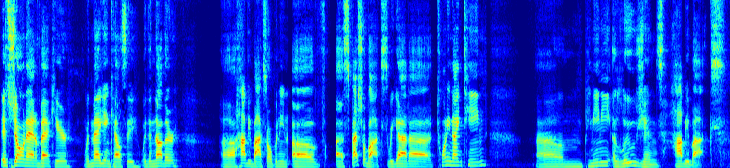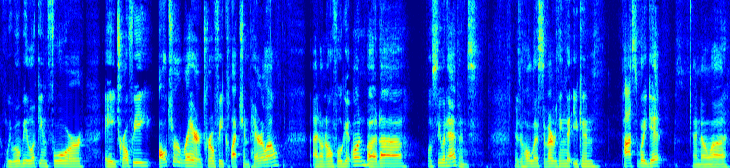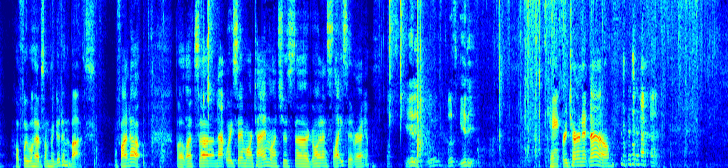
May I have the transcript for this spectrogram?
It's Joe and Adam back here with Maggie and Kelsey with another uh, hobby box opening of a special box. We got a 2019 um, Panini Illusions hobby box. We will be looking for a trophy, ultra rare trophy collection parallel. I don't know if we'll get one, but uh, we'll see what happens. There's a whole list of everything that you can possibly get. I know uh, hopefully we'll have something good in the box. We'll find out. But let's uh, not waste any more time. Let's just uh, go ahead and slice it, right? Let's get it, boy. Let's get it. Can't return it now.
